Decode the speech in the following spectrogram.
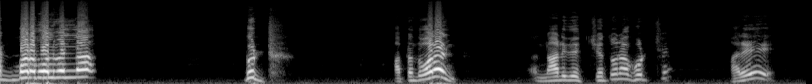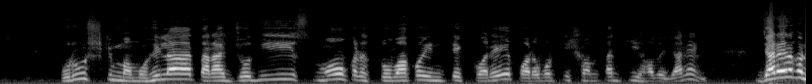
একবার বলবেন না। গুড আপনারা তো বলেন, নারীদের চেতনা ঘটছে। আরে, পুরুষ কিংবা মহিলা, তারা যদি স্মোক আর টোবাকো ইনটেক করে, পরবর্তী সন্তান কি হবে জানেন? যারা এরকম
